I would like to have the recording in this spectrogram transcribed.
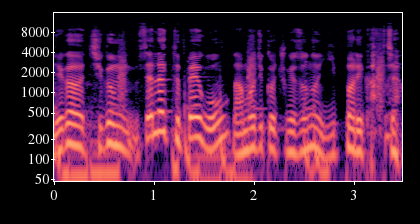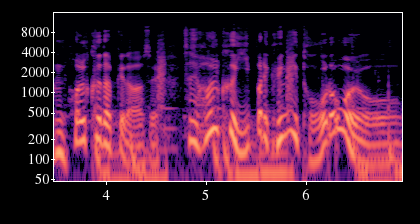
얘가 지금 Select 빼고 나머지 것 중에서는 이빨이 가장 헐크답게 나왔어요. 사실 헐크가 이빨이 굉장히 더러워요.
